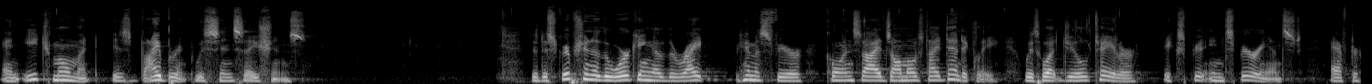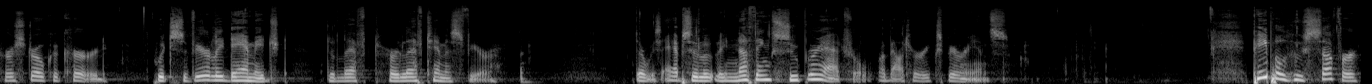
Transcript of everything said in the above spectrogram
and each moment is vibrant with sensations. The description of the working of the right hemisphere coincides almost identically with what Jill Taylor experienced after her stroke occurred, which severely damaged the left, her left hemisphere. There was absolutely nothing supernatural about her experience. People who suffer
